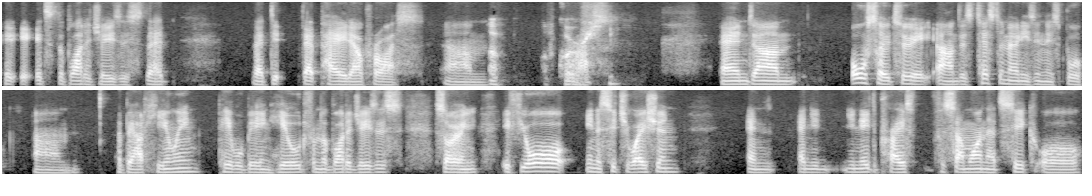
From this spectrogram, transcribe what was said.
It, it- it's the blood of Jesus that that that paid our price. Um, Of for course. And um, also, too, um, there's testimonies in this book um, about healing, people being healed from the blood of Jesus. So, if you're in a situation and and you you need to pray for someone that's sick or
